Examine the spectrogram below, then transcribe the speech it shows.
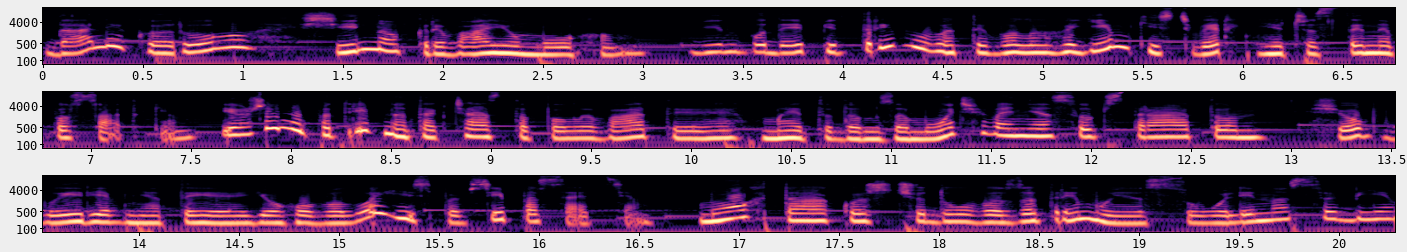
Далі кору щільно вкриваю мохом. Він буде підтримувати вологоємкість верхньої частини посадки. І вже не потрібно так часто поливати методом замочування субстрату, щоб вирівняти його вологість по всій посадці. Мох також чудово затримує солі на собі,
